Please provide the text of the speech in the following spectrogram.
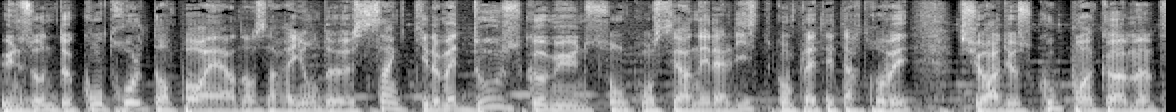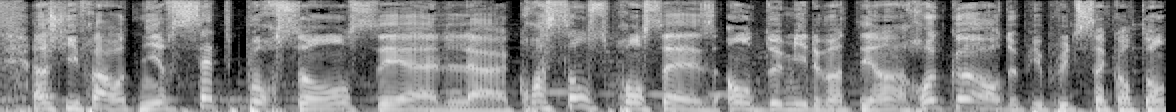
une zone de contrôle temporaire dans un rayon de 5 km. 12 communes sont concernées. La liste complète est à retrouver sur radioscoop.com. Un chiffre à retenir, 7%. C'est la croissance française en 2021. Record depuis plus de 50 ans.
